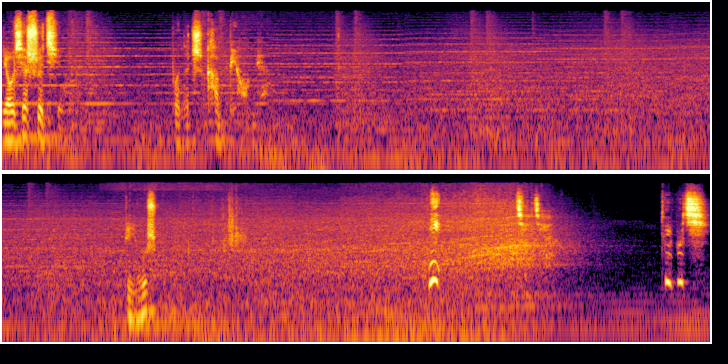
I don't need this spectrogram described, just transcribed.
有些事情不能只看表面。比如说，对不起，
